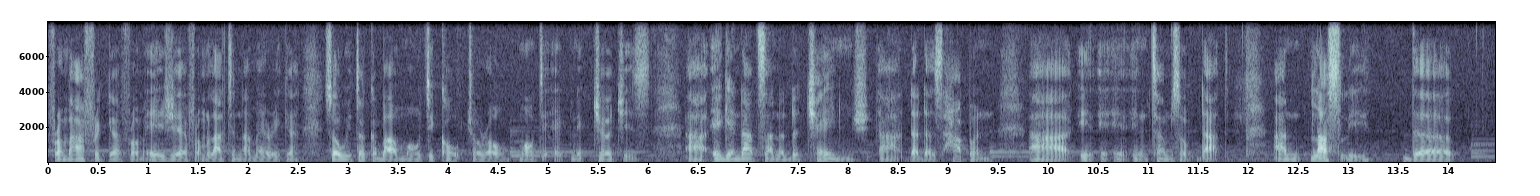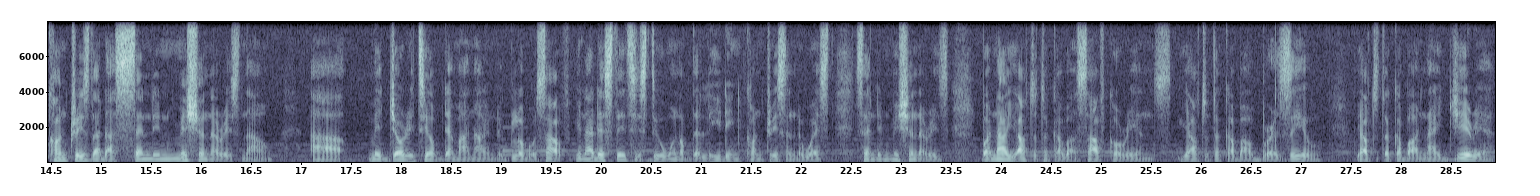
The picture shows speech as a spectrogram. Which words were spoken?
from Africa, from Asia, from Latin America. So we talk about multicultural, multi ethnic churches. Uh, again, that's another change uh, that has happened uh, in, in, in terms of that. And lastly, the countries that are sending missionaries now, uh, majority of them are now in the global south. United States is still one of the leading countries in the West sending missionaries, but now you have to talk about South Koreans, you have to talk about Brazil, you have to talk about Nigeria.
